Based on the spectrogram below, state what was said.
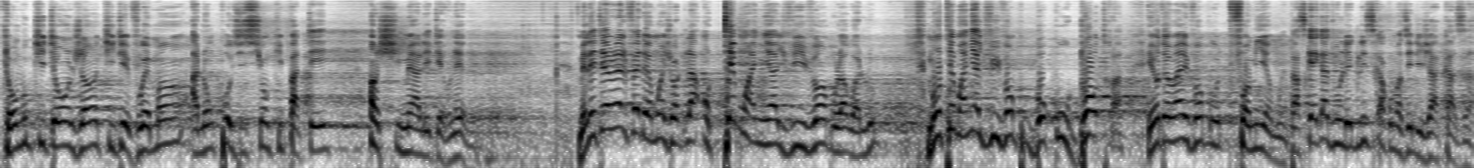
entre un monde qui est gens qui était vraiment à une position qui pas en chimie à l'éternel. Mais l'Éternel fait de moi là un témoignage vivant pour la Guadeloupe, mais un témoignage vivant pour beaucoup d'autres et un témoignage vivant pour famille moi. Parce que l'église qui a commencé déjà à Casa.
